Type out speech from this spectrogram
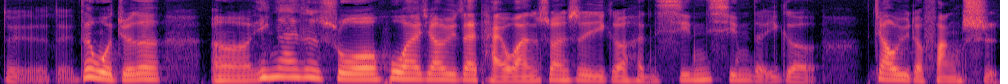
对对对，这我觉得，呃，应该是说户外教育在台湾算是一个很新兴的一个教育的方式。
